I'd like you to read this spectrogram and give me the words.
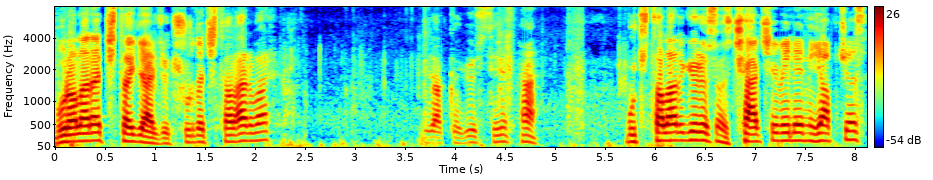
Buralara çıta gelecek. Şurada çıtalar var. Bir dakika göstereyim. Ha. Bu çıtaları görüyorsunuz. Çerçevelerini yapacağız.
